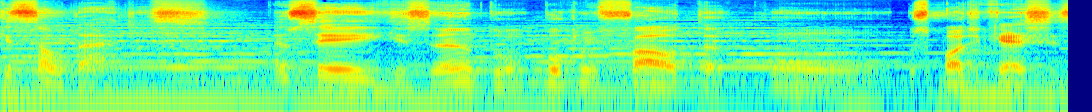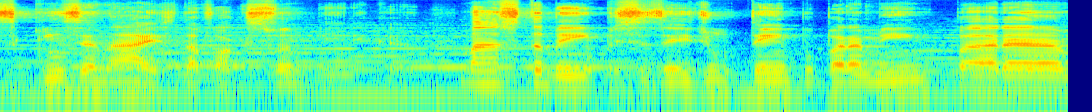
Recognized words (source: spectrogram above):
Que saudades! Eu sei que ando um pouco em falta com os podcasts quinzenais da Vox Vampírica, mas também precisei de um tempo para mim para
